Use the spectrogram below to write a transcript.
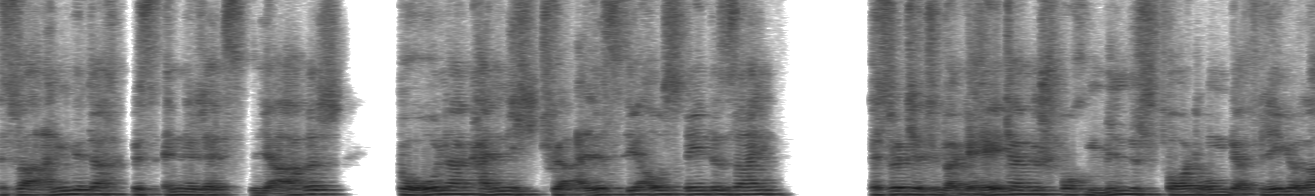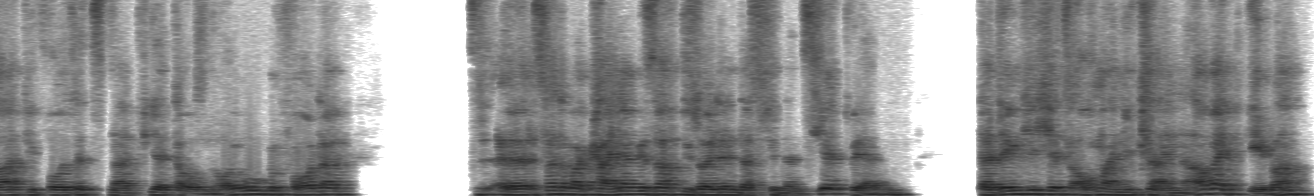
Es war angedacht bis Ende letzten Jahres. Corona kann nicht für alles die Ausrede sein. Es wird jetzt über Gehälter gesprochen, Mindestforderung. Der Pflegerat, die Vorsitzende, hat 4000 Euro gefordert. Äh, es hat aber keiner gesagt, wie soll denn das finanziert werden? Da denke ich jetzt auch mal an die kleinen Arbeitgeber,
